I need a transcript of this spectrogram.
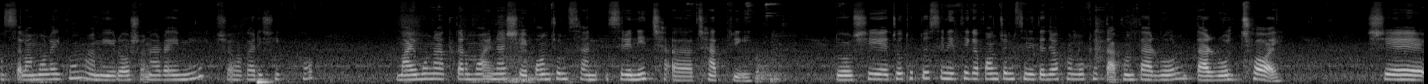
আসসালামু আলাইকুম, আমি রোশনা রাইমি সহকারী শিক্ষক। মাইমুনা আক্তার ময়না, সে পঞ্চম শ্রেণ- শ্রেণির ছাত্রী। তো সে চতুর্থ শ্রেণি থেকে পঞ্চম শ্রেণীতে যখন উঠে, তখন তার রোল তার রোল ছয়। সে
